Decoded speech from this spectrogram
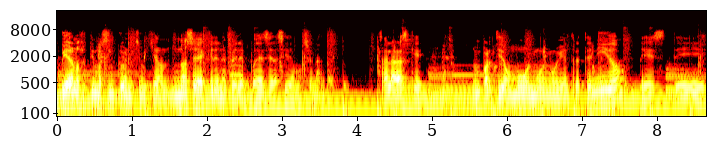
vieron los últimos cinco minutos y me dijeron, no sabía que el NFL podía ser así de emocionante. O sea, la verdad es que un partido muy, muy, muy entretenido. Este.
